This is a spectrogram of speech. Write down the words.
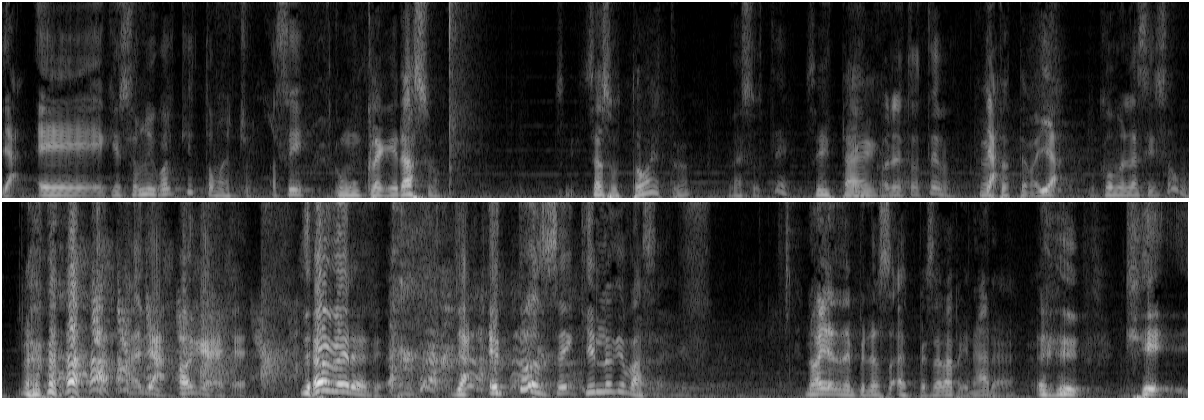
Ya, eh, que sonó igual que esto, maestro. Así. Como un claquerazo. Sí. ¿Se asustó, maestro? Me asusté. Sí, está Con estos temas. con ya. estos temas. Ya. Como las somos. ya, ok. Ya, espérate. Ya, entonces, ¿qué es lo que pasa? No vayan a empezar a, empezar a penar, ¿eh? que,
